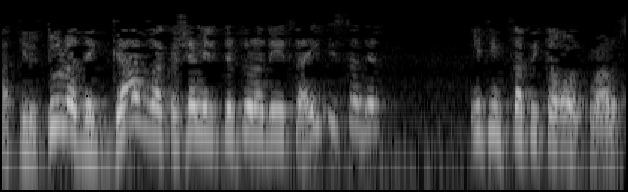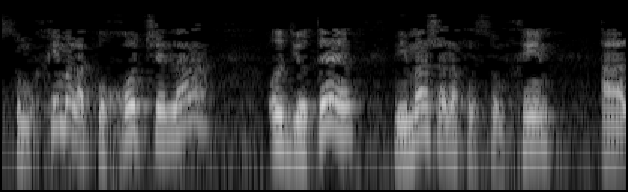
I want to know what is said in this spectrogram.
הטלטולה דגברא קשה מטלטולה דאיתקה, היא תסתדר. היא תמצא פתרון. כלומר, אנחנו סומכים על הכוחות שלה עוד יותר ממה שאנחנו סומכים על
